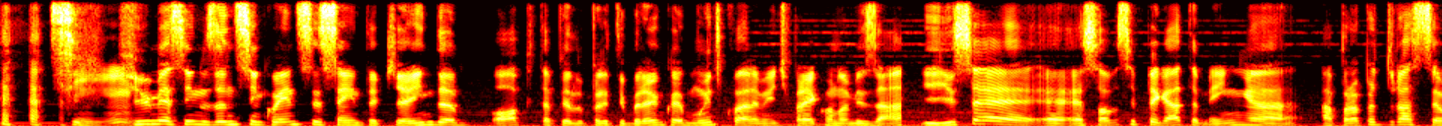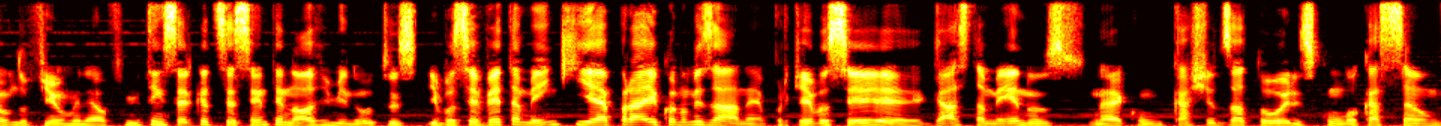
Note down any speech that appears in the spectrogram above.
Sim. filme assim nos anos 50 e 60 que ainda opta pelo preto e branco é muito claramente para economizar. E isso é, é, é, só você pegar também a, a própria duração do filme, né? O filme tem cerca de 69 minutos e você vê também que é para economizar, né? Porque você gasta menos, né? Com cachê dos atores, com locação,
